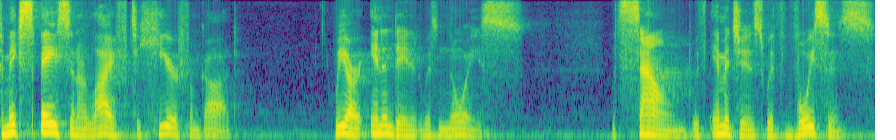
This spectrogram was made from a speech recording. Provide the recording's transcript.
to make space in our life to hear from God. We are inundated with noise, with sound, with images, with voices.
